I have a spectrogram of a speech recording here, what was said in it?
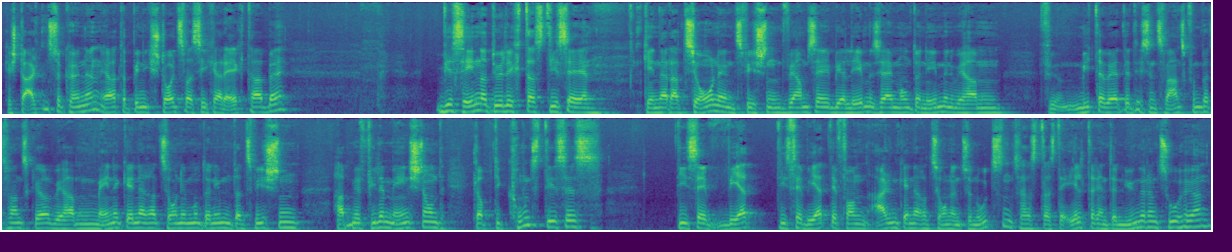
gestalten zu können. Ja, da bin ich stolz, was ich erreicht habe. Wir sehen natürlich, dass diese Generationen zwischen, wir, haben sie, wir erleben es ja im Unternehmen, wir haben Mitarbeiter, die sind 20, 25 Jahre, wir haben meine Generation im Unternehmen, dazwischen haben wir viele Menschen und ich glaube, die Kunst dieses, diese, Wert, diese Werte von allen Generationen zu nutzen, das heißt, dass die Älteren den Jüngeren zuhören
